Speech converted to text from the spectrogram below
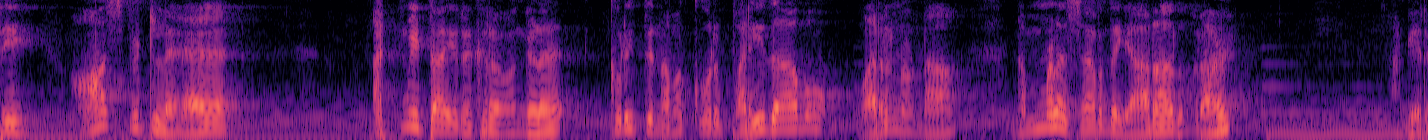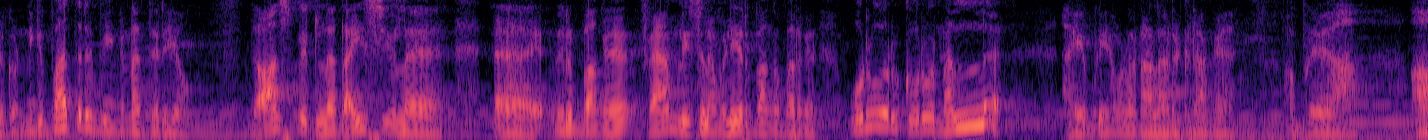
See ஹாஸ்பிட்டல்ல அட்மிட் ஆகிருக்கிறவங்களை குறித்து நமக்கு ஒரு பரிதாபம் வரணும்னா நம்மளை சார்ந்த யாராவது ஒரு ஆள் அங்கே இருக்கணும். நீங்கள் பார்த்துருப்பீங்கன்னா தெரியும். இந்த ஹாஸ்பிட்டலில் அந்த ஐசியூவில் இருப்பாங்க. ஃபேமிலிஸ் எல்லாம் வெளியே இருப்பாங்க பாருங்க. ஒருவருக்கு ஒருவர் நல்ல எப்படி இப்படி எவ்வளோ நாளாக இருக்கிறாங்க? அப்படியா ஆ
